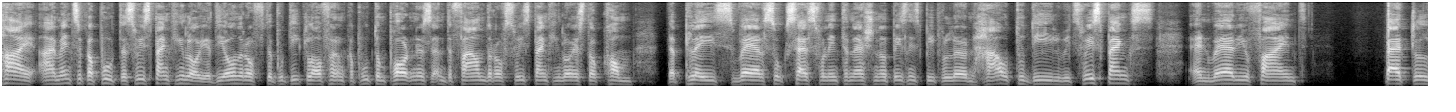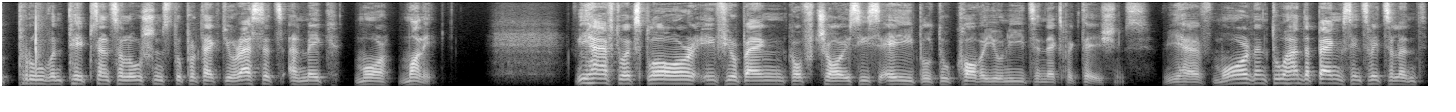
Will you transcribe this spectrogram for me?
Hi, I'm Enzo Caputo, Swiss banking lawyer, the owner of the boutique law firm Caputo & Partners and the founder of SwissBankingLawyers.com, the place where successful international business people learn how to deal with Swiss banks and where you find battle-proven tips and solutions to protect your assets and make more money. We have to explore if your bank of choice is able to cover your needs and expectations. We have more than 200 banks in Switzerland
